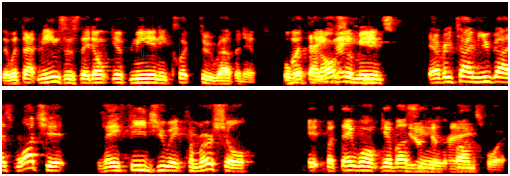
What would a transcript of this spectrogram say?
What that means is they don't give me any click through revenue. But, But what that also make it. means every time you guys watch it, they feed you a commercial, it, but they won't give us any of the paid. funds for it.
